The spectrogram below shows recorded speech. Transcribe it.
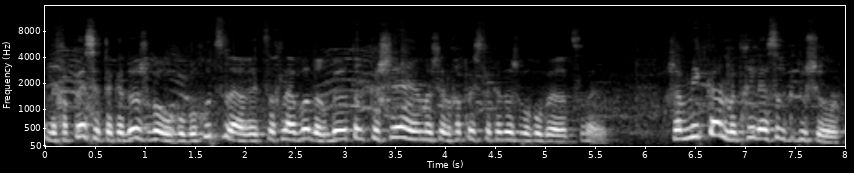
לחפש את הקדוש ברוך הוא בחוץ לארץ צריך לעבוד הרבה יותר קשה מאשר לחפש את הקדוש ברוך הוא בארץ ישראל. עכשיו מכאן מתחיל עשר קדושות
